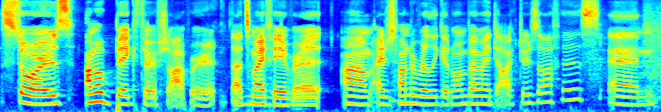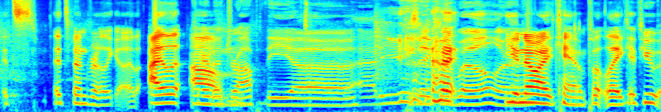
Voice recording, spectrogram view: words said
stores. I'm a big thrift shopper. That's my Mhm. favorite. Um, I just found a really good one by my doctor's office, and it's it's been really good. I li- Care um, to drop the uh, Addie. is it Goodwill or You know I can't, but like if you,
